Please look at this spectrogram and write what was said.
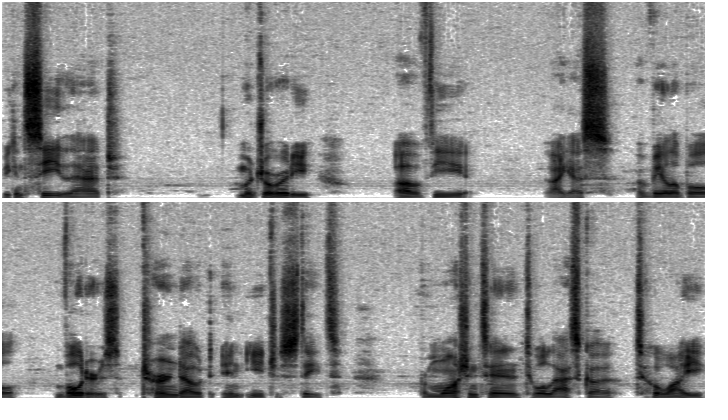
we can see that majority of the, I guess, available voters turned out in each state. From Washington to Alaska to Hawaii,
